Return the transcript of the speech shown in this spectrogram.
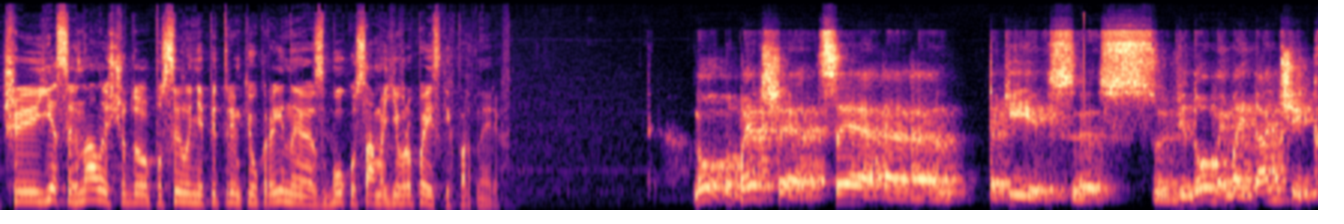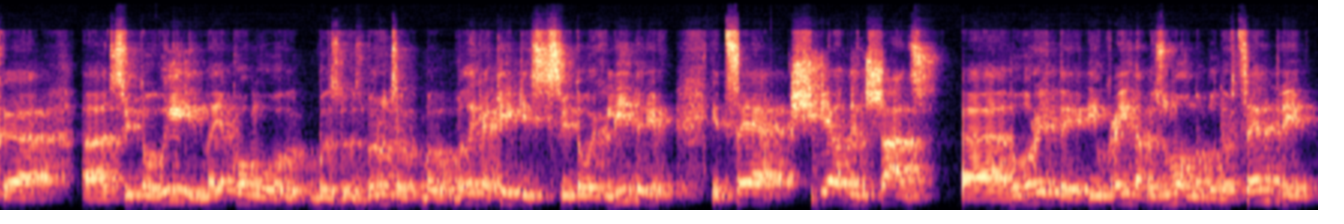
Чи є сигнали щодо посилення підтримки України з боку саме європейських партнерів? Ну, по-перше, це е, такий відомий майданчик е, е, світовий, на якому зберуться велика кількість світових лідерів, і це ще один шанс е, говорити. І Україна безумовно буде в центрі.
